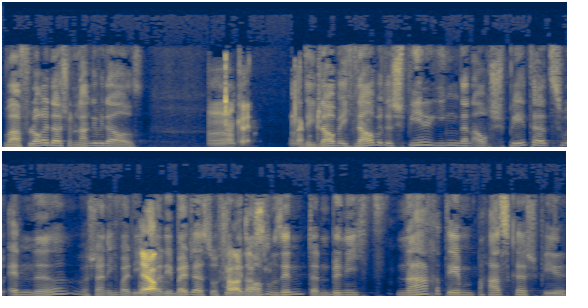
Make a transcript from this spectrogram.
war Florida schon lange wieder aus. Hm, Okay. Na Und ich glaube, ich glaube, das Spiel ging dann auch später zu Ende. Wahrscheinlich, weil die, Ja. weil die Badgers so viel es. gelaufen sind. Dann bin ich nach dem Huskers-Spiel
